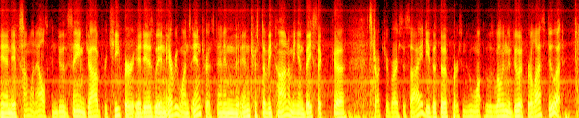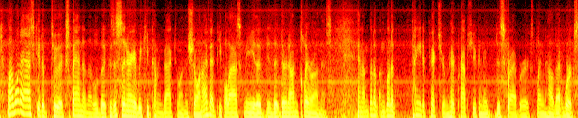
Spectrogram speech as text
And if someone else can do the same job for cheaper, it is in everyone's interest and in the interest of economy and basic uh, structure of our society that the person who wa- who's willing to do it for less do it. Well, I want to ask you to, to expand on that a little bit because this is an area we keep coming back to on the show, and I've had people ask me that, that they're unclear on this, and I'm going to I'm to paint a picture. Perhaps you can describe or explain how that works.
